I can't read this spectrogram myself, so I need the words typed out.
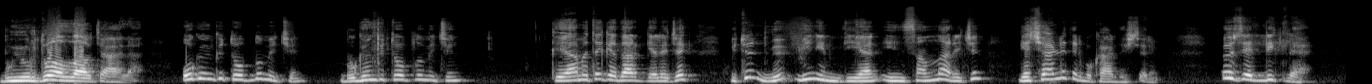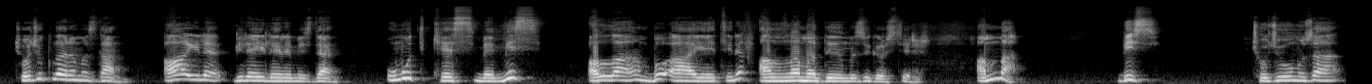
buyurdu allah Teala. O günkü toplum için, bugünkü toplum için kıyamete kadar gelecek bütün müminim diyen insanlar için geçerlidir bu kardeşlerim. Özellikle çocuklarımızdan, aile bireylerimizden umut kesmemiz Allah'ın bu ayetini anlamadığımızı gösterir. Ama biz çocuğumuza,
